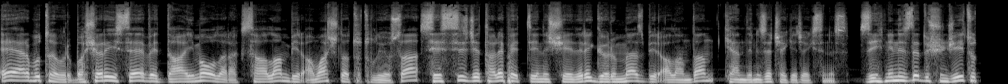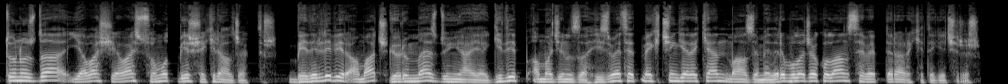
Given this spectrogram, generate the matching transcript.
Eğer bu tavır başarı ise ve daimi olarak sağlam bir amaçla tutuluyorsa sessizce talep ettiğiniz şeyleri görünmez bir alandan kendinize çekeceksiniz. Zihninizde düşünceyi tuttuğunuzda yavaş yavaş somut bir şekil alacaktır. Belirli bir amaç görünmez dünyaya gidip amacınıza hizmet etmek için gereken malzemeleri bulacak olan sebepleri harekete geçirir.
